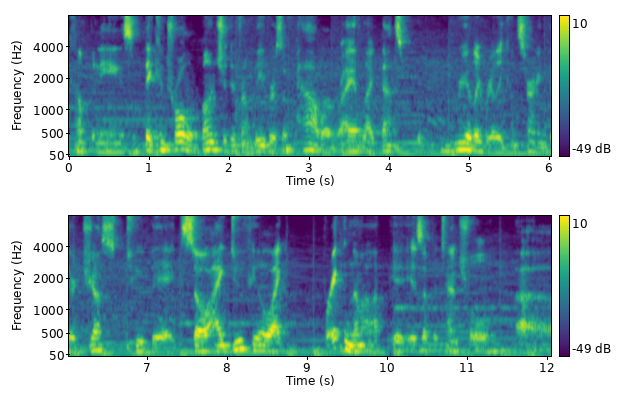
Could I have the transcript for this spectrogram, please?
companies. They control a bunch of different levers of power, right? Like that's really, really concerning. They're just too big. So I do feel like breaking them up is a potential uh,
